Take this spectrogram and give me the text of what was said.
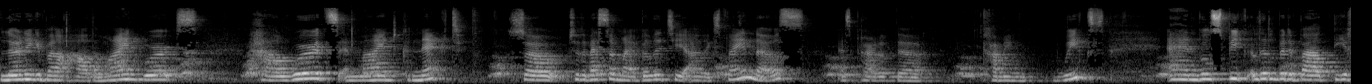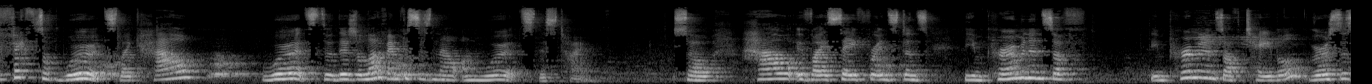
learning about how the mind works, how words and mind connect. So to the best of my ability, I'll explain those as part of the coming weeks. And we'll speak a little bit about the effects of words, like how words. So there's a lot of emphasis now on words this time. So how, if I say, for instance, the impermanence of the impermanence of table versus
